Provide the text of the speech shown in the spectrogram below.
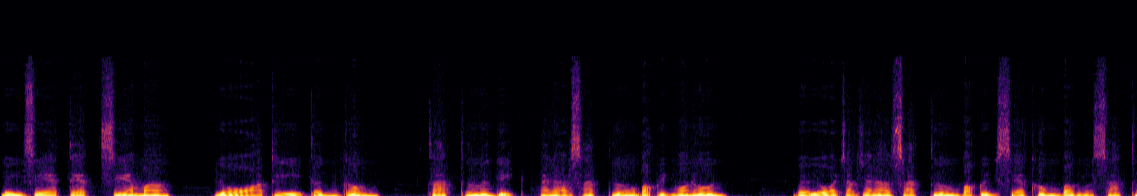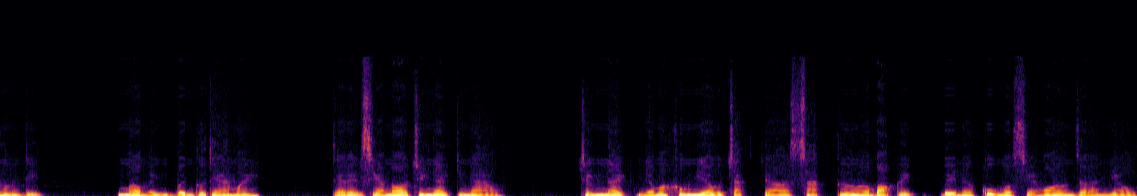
Mình sẽ test xem à, lỏ thì tấn công sát thương lên kích hay là sát thương bạo kích ngon hơn. Về lỏ chắc chắn là sát thương bạo kích sẽ không bằng sát thương lên kích. Nhưng mà mình vẫn cứ thêm ơi. Test để xem nó chênh lệch như nào. Chênh lệch nếu mà không nhiều chắc chắn là sát thương bạo kích bên à, cung nó sẽ ngon hơn rất là nhiều.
